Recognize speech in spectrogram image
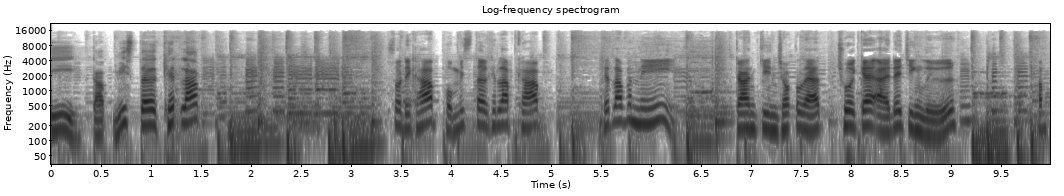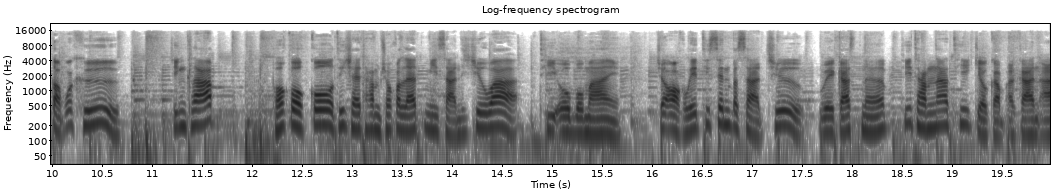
ดีๆ กับมิสเตอร์เคล็ดลับ สวัสดีครับ ผมมิสเตอร์เคล็ดลับครับ เคล็ดลับวันนี้ การกินช็อกโกแลตช่วยแก้ไอได้จริงหรือคำตอบก็คือ จริงครับ เพราะโกโก้ที่ใช้ทำช็อกโกแลตมีสารที่ชื่อว่า theobromine จะออกฤทธิ์ที่เส้นประสาทชื่อ vagus nerve ที่ทำหน้าที่เกี่ยวกับอาการไอ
